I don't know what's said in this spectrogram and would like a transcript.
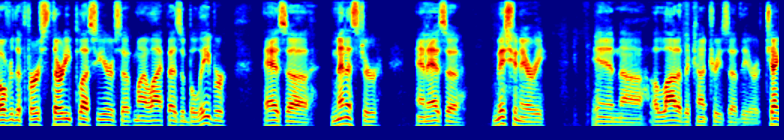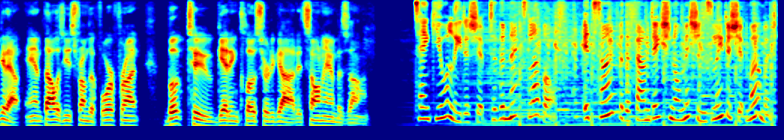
over the first 30 plus years of my life as a believer, as a minister, and as a missionary in uh, a lot of the countries of the earth. Check it out. Anthologies from the Forefront, Book Two Getting Closer to God. It's on Amazon. Take your leadership to the next level. It's time for the Foundational Missions Leadership Moment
